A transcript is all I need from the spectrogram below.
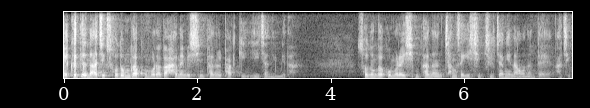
예, 그때는 아직 소돔과 고모라가 하나님의 심판을 받기 이전입니다. 소돔과 고모라의 심판은 창세기 17장에 나오는데 아직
